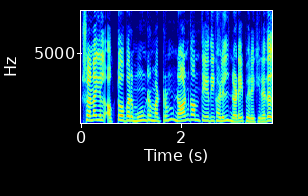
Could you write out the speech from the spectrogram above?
சென்னையில் அக்டோபர் மூன்று மற்றும் நான்காம் தேதிகளில் நடைபெறுகிறது.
